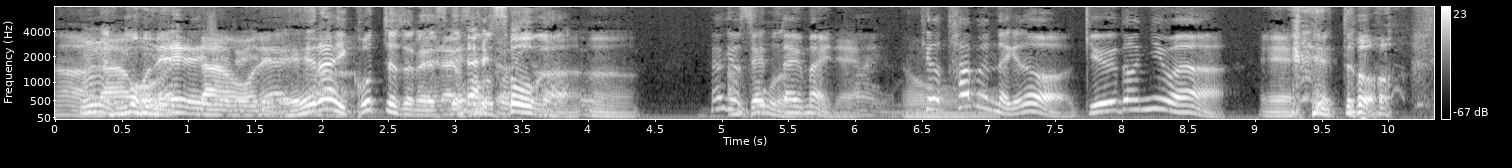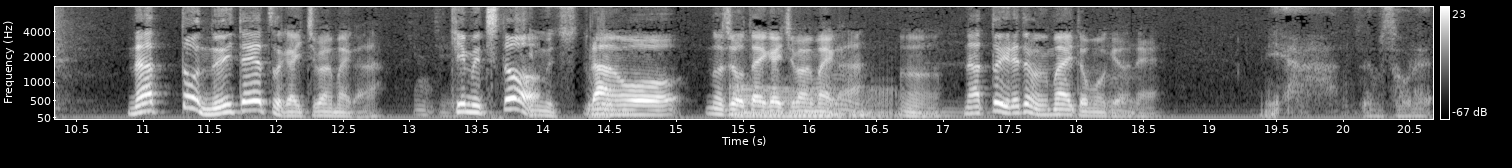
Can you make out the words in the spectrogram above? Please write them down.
あもうね。卵黄ね。えらいこっちゃじゃないですか、その層が。うん。だけど絶対うまいね。けど多分だけど牛丼にはえーっと納豆抜いたやつが一番うまいかな。キムチ。と卵黄の状態が一番うまいかな、あうん、納豆入れてもうまいと思うけどね。いやー、でもそれ、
